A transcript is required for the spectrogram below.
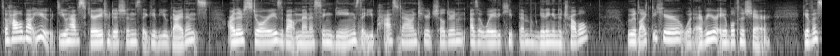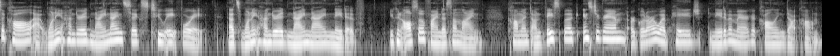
So, how about you? Do you have scary traditions that give you guidance? Are there stories about menacing beings that you pass down to your children as a way to keep them from getting into trouble? We would like to hear whatever you're able to share. Give us a call at 1 800 996 2848. That's 1 800 99 Native. You can also find us online. Comment on Facebook, Instagram, or go to our webpage, nativeamericacalling.com.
